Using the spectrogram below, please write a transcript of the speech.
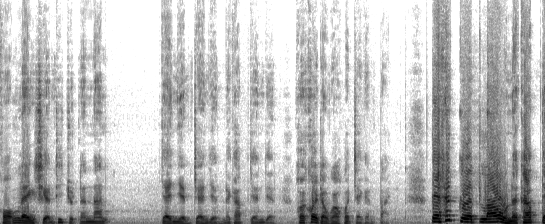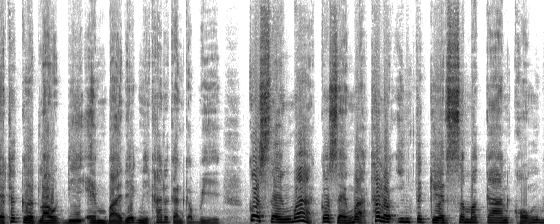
ของแรงเฉือนที่จุดนั้นๆใจเย็นใจเย็นนะครับใจเย็นค่อยๆทำความเข้าใจกันไป แต่ถ้าเกิดเรานะครับ แต่ถ้าเกิดเรา dm by dx มีค่าเท่ากันกับ v ก็แสดงว่าก็แสดงว่าถ้าเราอินเตอร์เกตสมการของ v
